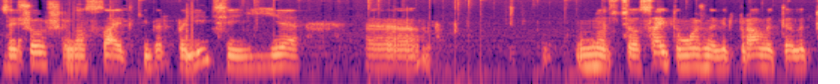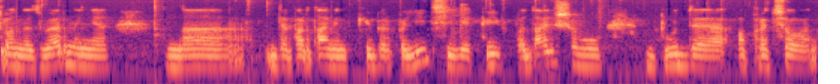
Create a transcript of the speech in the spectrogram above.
Зайшовши на сайт кіберполіції, є е, ну, з цього сайту можна відправити електронне звернення на департамент кіберполіції, який в подальшому буде опрацьовано.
